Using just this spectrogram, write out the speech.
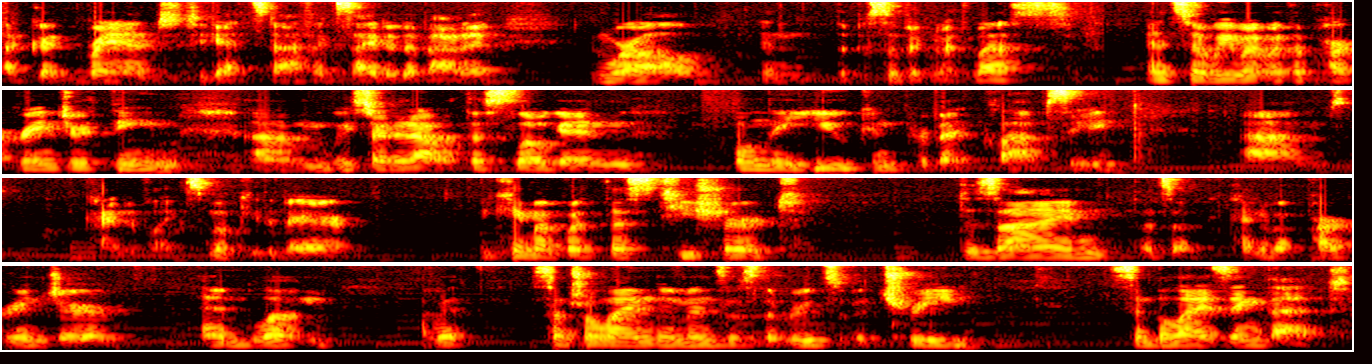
a good brand to get staff excited about it. And we're all in the Pacific Northwest. And so we went with a park ranger theme. Um, we started out with the slogan, only you can prevent CLABSI, um, kind of like Smokey the Bear. We came up with this t-shirt design that's a kind of a park ranger emblem with central line lumens as the roots of a tree, symbolizing that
